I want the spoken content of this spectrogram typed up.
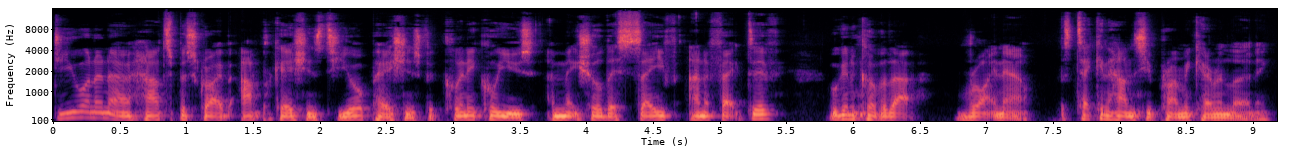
Do you want to know how to prescribe applications to your patients for clinical use and make sure they're safe and effective? We're going to cover that right now. Let's take enhance your primary care and learning.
